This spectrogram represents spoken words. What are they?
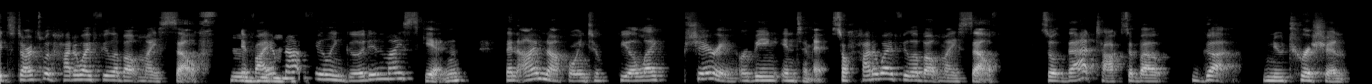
it starts with how do I feel about myself? If I am Mhm. not feeling good in my skin, then I'm not going to feel like sharing or being intimate. So, how do I feel about myself? So, that talks about gut, nutrition,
